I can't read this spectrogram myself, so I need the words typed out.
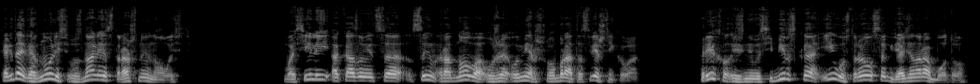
Когда вернулись, узнали страшную новость. Василий, оказывается, сын родного, уже умершего брата Свешникова. Приехал из Новосибирска и устроился к дяде на работу.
